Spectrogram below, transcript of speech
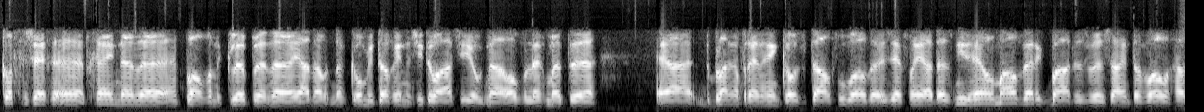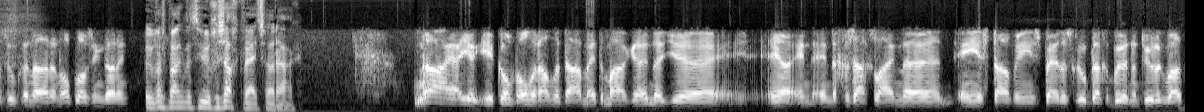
kort gezegd hetgeen het plan van de club. En ja, dan, dan kom je toch in een situatie, ook na overleg met ja, de belangenvereniging Koos Voetbal, die zegt van ja, dat is niet helemaal werkbaar. Dus we zijn toch wel gaan zoeken naar een oplossing daarin. U was bang dat u uw gezag kwijt zou raken? Nou ja, je, je komt onder andere daarmee te maken hè, dat je ja, in, in de gezagslijn uh, in je staf, in je spelersgroep, daar gebeurt natuurlijk wat.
